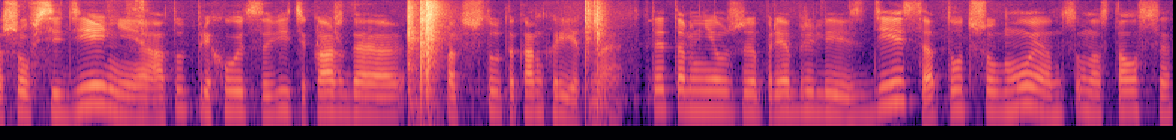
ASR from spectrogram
шов сиденье, а тут приходится, видите, каждая под что-то конкретное. Это мне уже приобрели здесь, а тот шов мой, он остался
